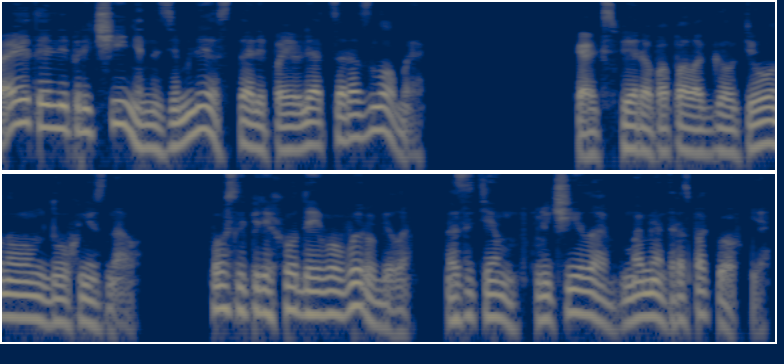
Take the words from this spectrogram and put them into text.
по этой ли причине на Земле стали появляться разломы. Как сфера попала к Галактионовым, дух не знал. После перехода его вырубило, а затем включила в момент распаковки.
